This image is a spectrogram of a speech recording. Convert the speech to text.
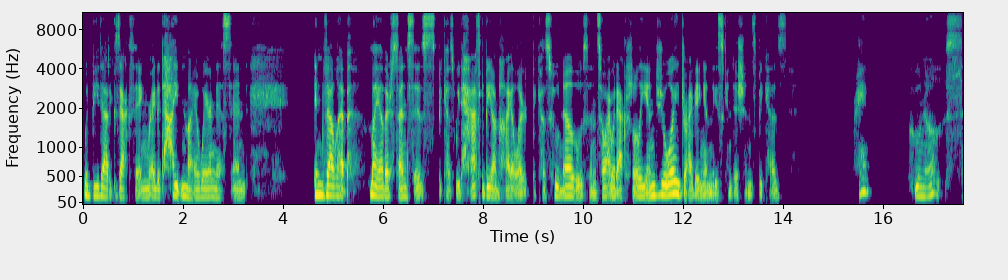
would be that exact thing, right? It heightened my awareness and envelop my other senses because we'd have to be on high alert because who knows? And so I would actually enjoy driving in these conditions because, right? Who knows?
